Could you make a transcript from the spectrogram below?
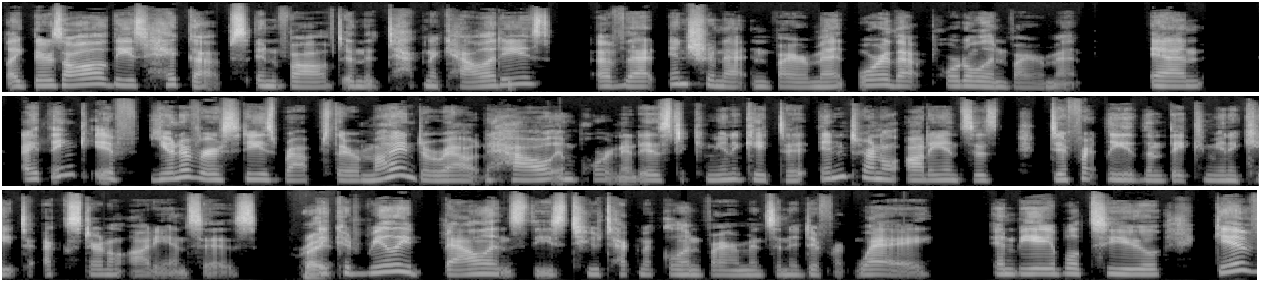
Like there's all these hiccups involved in the technicalities of that intranet environment or that portal environment. And I think if universities wrapped their mind around how important it is to communicate to internal audiences differently than they communicate to external audiences, Right. they could really balance these two technical environments in a different way and be able to give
